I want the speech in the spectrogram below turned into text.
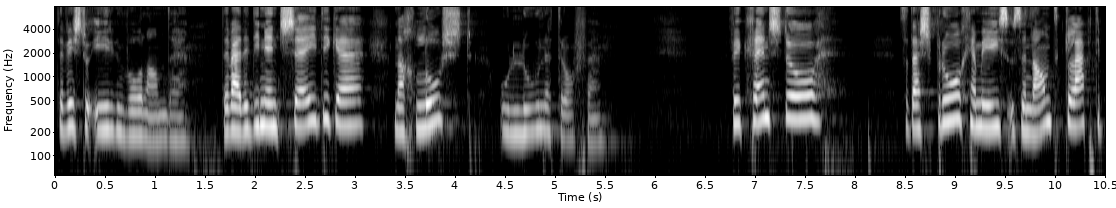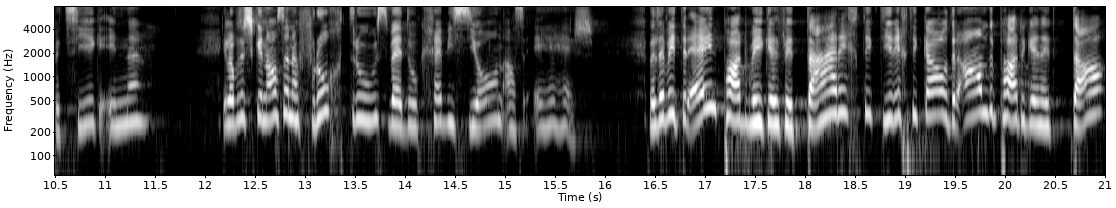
dann wirst du irgendwo landen. Dann werden deine Entscheidungen nach Lust und Laune getroffen. Vielleicht kennst du so diesen Spruch, haben wir uns auseinandergelebt in Beziehungen. Ich glaube, das ist genau so eine Frucht daraus, wenn du keine Vision als Ehe hast. Weil dann wird der eine Part wird in die Richtung, die Richtung gehen, oder der andere Part geht nicht da.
